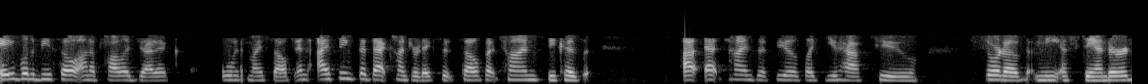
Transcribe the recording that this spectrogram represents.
able to be so unapologetic with myself. And I think that that contradicts itself at times because at, at times it feels like you have to sort of meet a standard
